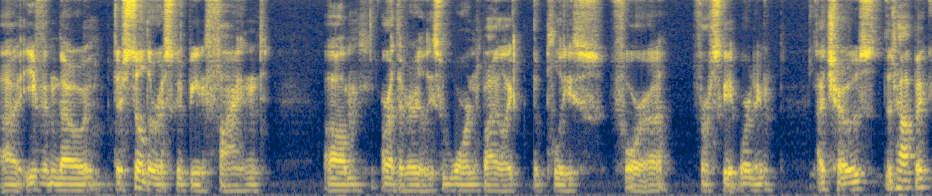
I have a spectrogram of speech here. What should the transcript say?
uh, even though there's still the risk of being fined, um, or at the very least warned by like the police for uh, for skateboarding. I chose the topic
